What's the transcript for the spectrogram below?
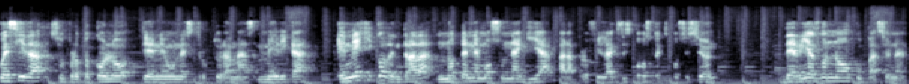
Cuesida, su protocolo tiene una estructura más médica. En México, de entrada, no tenemos una guía para profilaxis post-exposición de riesgo no ocupacional.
